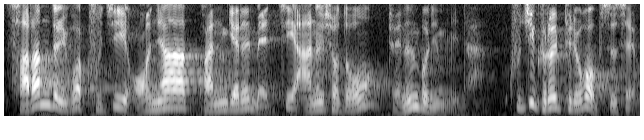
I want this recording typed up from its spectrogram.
사람들과 굳이 언약 관계를 맺지 않으셔도 되는 분입니다. 굳이 그럴 필요가 없으세요.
